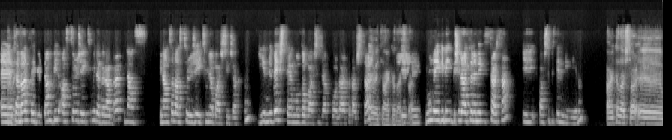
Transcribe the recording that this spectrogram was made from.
e, Evet. temel seviyeden bir astroloji eğitimiyle beraber finans finansal astroloji eğitimine başlayacaksın. 25 Temmuz'da başlayacak bu arada arkadaşlar. Evet arkadaşlar. E, bununla ilgili bir şeyler söylemek istersen e, başta bir seni dinleyelim. Arkadaşlar eee,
